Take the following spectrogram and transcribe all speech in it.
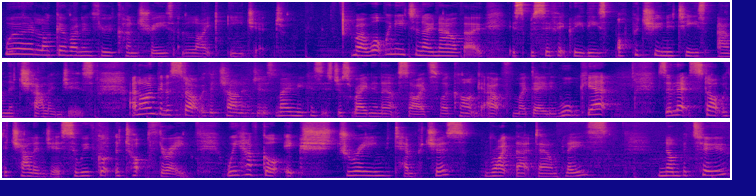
We're like running through countries like Egypt. Well, what we need to know now, though, is specifically these opportunities and the challenges. And I'm going to start with the challenges, mainly because it's just raining outside, so I can't get out for my daily walk yet. So let's start with the challenges. So we've got the top three. We have got extreme temperatures. Write that down, please. Number two,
